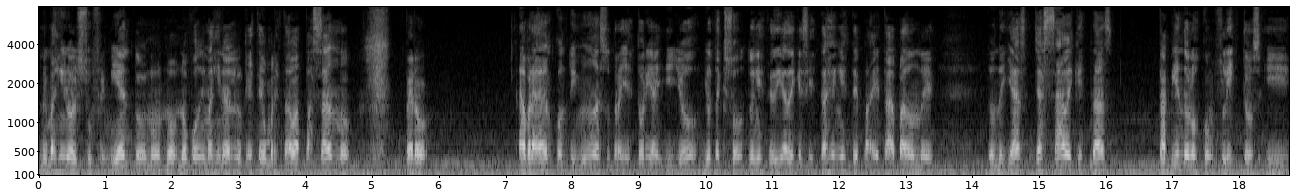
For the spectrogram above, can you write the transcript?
no imagino el sufrimiento, no, no, no puedo imaginar lo que este hombre estaba pasando pero Abraham continúa su trayectoria y yo, yo te exhorto en este día de que si estás en esta etapa donde, donde ya, ya sabes que estás, estás viendo los conflictos y,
